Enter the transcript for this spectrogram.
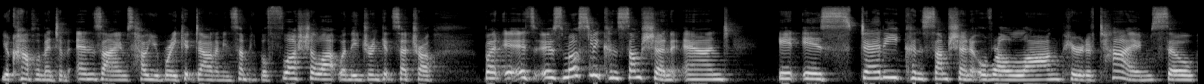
your complement of enzymes, how you break it down. I mean, some people flush a lot when they drink, etc. But it's, it's mostly consumption, and it is steady consumption over a long period of time. So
